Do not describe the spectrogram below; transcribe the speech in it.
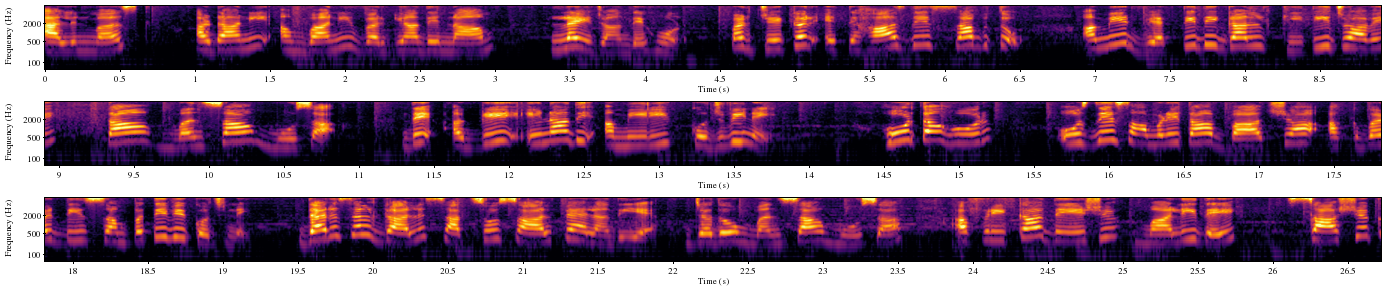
Elon Musk, Adani, Ambani ਵਰਗਿਆਂ ਦੇ ਨਾਮ ਲਏ ਜਾਂਦੇ ਹੋਣ। ਪਰ ਜੇਕਰ ਇਤਿਹਾਸ ਦੇ ਸਭ ਤੋਂ ਅਮੀਰ ਵਿਅਕਤੀ ਦੀ ਗੱਲ ਕੀਤੀ ਜਾਵੇ ਤਾਂ ਮਨਸਾ ਮੂਸਾ ਦੇ ਅੱਗੇ ਇਹਨਾਂ ਦੀ ਅਮੀਰੀ ਕੁਝ ਵੀ ਨਹੀਂ। ਹੋਰ ਤਾਂ ਹੋਰ, ਉਸ ਦੇ ਸਾਹਮਣੇ ਤਾਂ ਬਾਦਸ਼ਾਹ ਅਕਬਰ ਦੀ ਸੰਪਤੀ ਵੀ ਕੁਝ ਨਹੀਂ। ਦਰਅਸਲ ਗੱਲ 700 ਸਾਲ ਪਹਿਲਾਂ ਦੀ ਹੈ, ਜਦੋਂ ਮਨਸਾ ਮੂਸਾ ਅਫਰੀਕਾ ਦੇਸ਼ ਮਾਲੀ ਦੇ ਸ਼ਾਸਕ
